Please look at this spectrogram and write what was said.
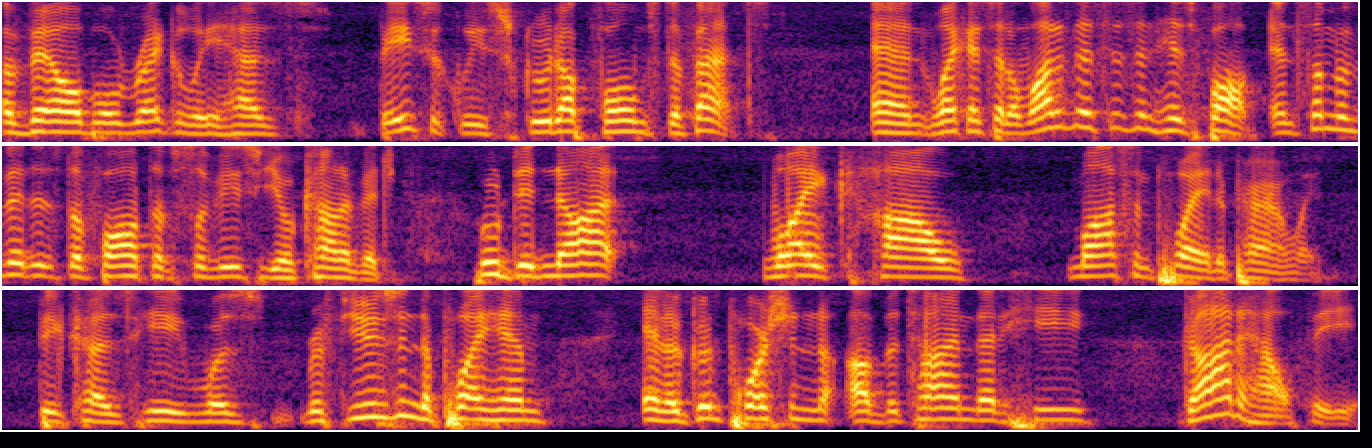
available regularly has basically screwed up Fulham's defense. And like I said, a lot of this isn't his fault, and some of it is the fault of Slavisa Jokanovic, who did not like how Mawson played apparently, because he was refusing to play him in a good portion of the time that he got healthy.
